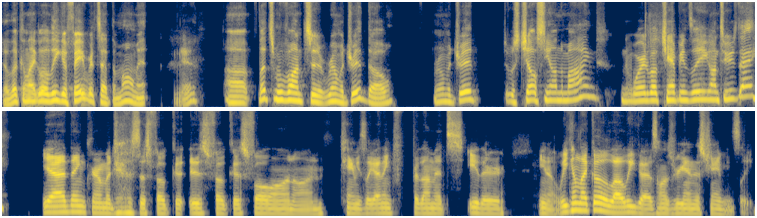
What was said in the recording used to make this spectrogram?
they're looking like a la liga favorites at the moment. Yeah uh let's move on to real madrid though real madrid was chelsea on the mind worried about champions league on tuesday yeah, I think Real Madrid is just focus is focused full on on Champions League. I think for them it's either you know we can let go of La Liga as long as we're in this Champions League.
